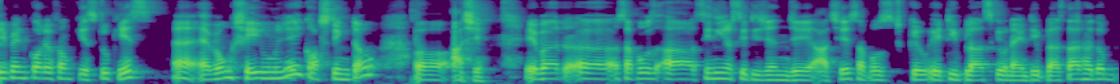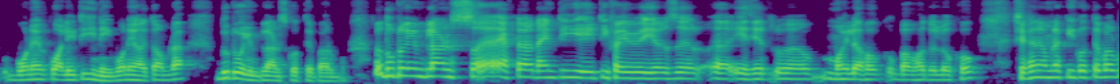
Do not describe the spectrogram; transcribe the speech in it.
ডিপেন্ড করে ফ্রম কেস টু কেস হ্যাঁ এবং সেই অনুযায়ী কস্টিংটাও আসে। এবার সাপোজ সিনিয়র সিটিজেন যে আছে সাপোজ কেউ এইটি প্লাস কেউ নাইনটি প্লাস তার হয়তো বোনের কোয়ালিটিই নেই, বনে হয়তো আমরা দুটো ইমপ্লান্টস করতে পারব। তো দুটো ইমপ্লান্টস একটা নাইনটি এইটি ফাইভ ইয়ার্সের এজের মহিলা হোক বা ভদ্রলোক হোক, সেখানে আমরা কি করতে পারব?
